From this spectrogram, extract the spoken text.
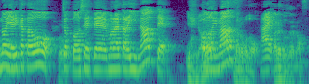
のやり方をうんちょっと教えてもらえたらいいなっていいな。思います。なるほど。はいありがとうございます。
